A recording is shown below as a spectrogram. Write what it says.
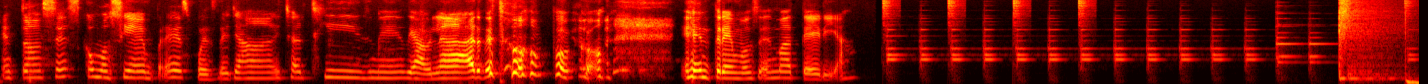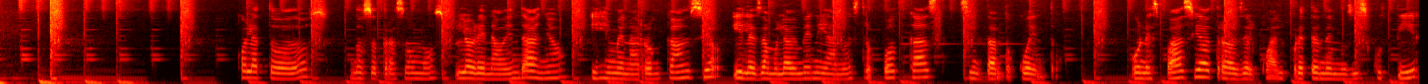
entonces, como siempre, después de ya echar chisme, de hablar de todo un poco, entremos en materia. Hola a todos, nosotras somos Lorena Bendaño y Jimena Roncancio y les damos la bienvenida a nuestro podcast Sin tanto cuento, un espacio a través del cual pretendemos discutir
